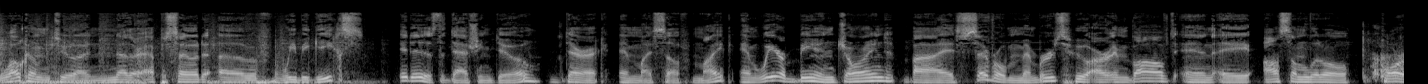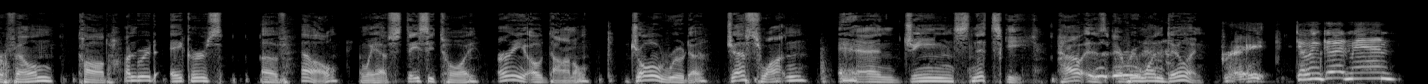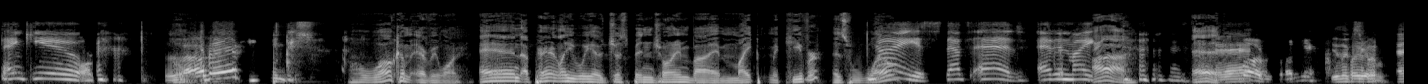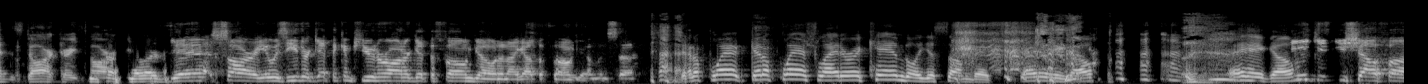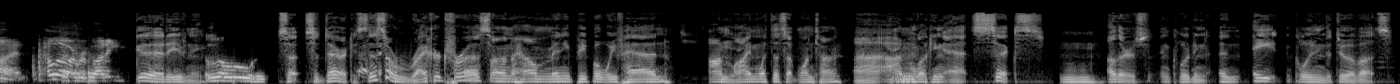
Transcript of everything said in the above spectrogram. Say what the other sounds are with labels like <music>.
welcome to another episode of Weeby Geeks. It is the dashing duo, Derek and myself, Mike, and we are being joined by several members who are involved in a awesome little horror film called Hundred Acres of Hell. And we have Stacy Toy, Ernie O'Donnell, Joel Ruda, Jeff Swatton, and Gene Snitsky. How is everyone doing? Great. Doing good, man. Thank you. <laughs> Love it. Well, welcome everyone. And apparently we have just been joined by Mike McKeever as well. Nice. That's Ed. Ed and Mike. Ah, <laughs> Ed. Hello, everybody. You look so Ed's dark, very dark. <laughs> Yeah, sorry. It was either get the computer on or get the phone going, and I got the phone going. So <laughs> Get a flash, get a flashlight or a candle, you some bitch. There you go. There you go. Seek it, you shall find. Hello, everybody. Good evening. Hello. So, so Derek, is this a record for us on how many people we've had online with us at one time? Uh, I'm looking at six others, including and eight, including the two of us.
